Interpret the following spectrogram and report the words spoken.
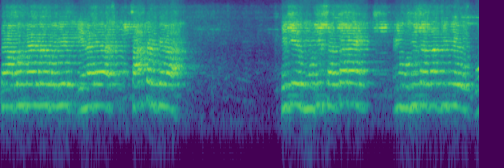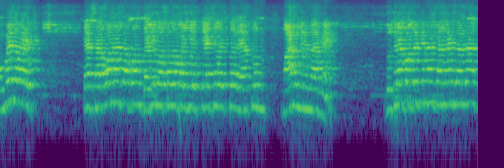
तर आपण काय करायला पाहिजे? येणाऱ्या सात तारखेला हे जे मोदी सरकार आहे आणि मोदी सरकारचे जे उमेदवार आहेत त्या सर्वांनाच आपण घरी बसवलं पाहिजे. त्याशिवाय तर यातून मार्ग मिळणार नाही. दुसऱ्या पद्धतीने सांगायचं झालं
